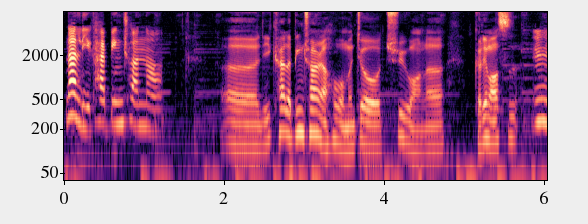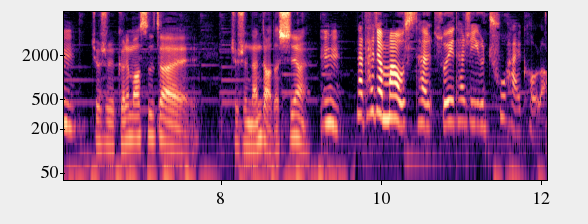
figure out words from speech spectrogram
那离开冰川呢？呃，离开了冰川，然后我们就去往了格雷茅斯，嗯就是格雷茅斯在就是南岛的西岸。嗯，那它叫 Mouse，它所以它是一个出海口了。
